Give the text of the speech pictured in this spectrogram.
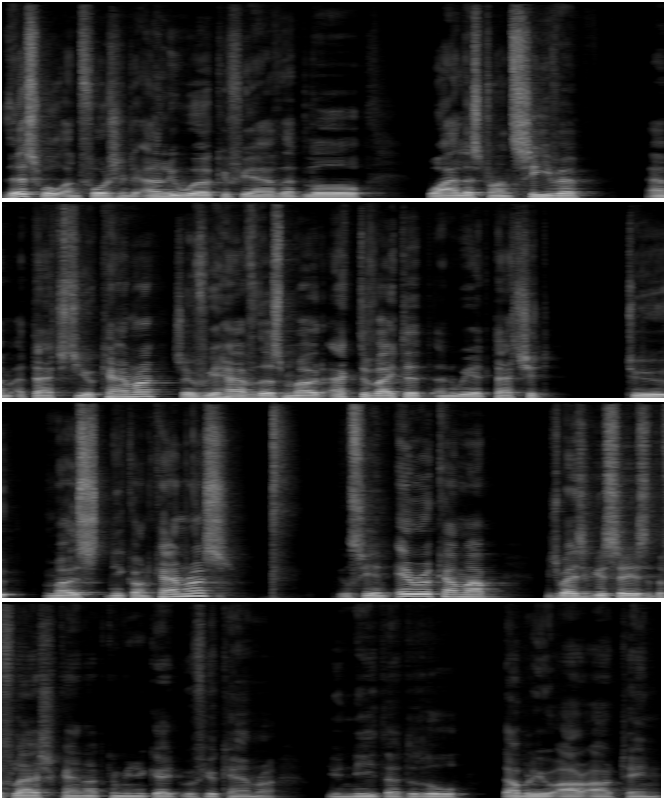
This will unfortunately only work if you have that little wireless transceiver um, attached to your camera. So if we have this mode activated and we attach it to most Nikon cameras, you'll see an error come up, which basically says that the flash cannot communicate with your camera. You need that little WRR10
